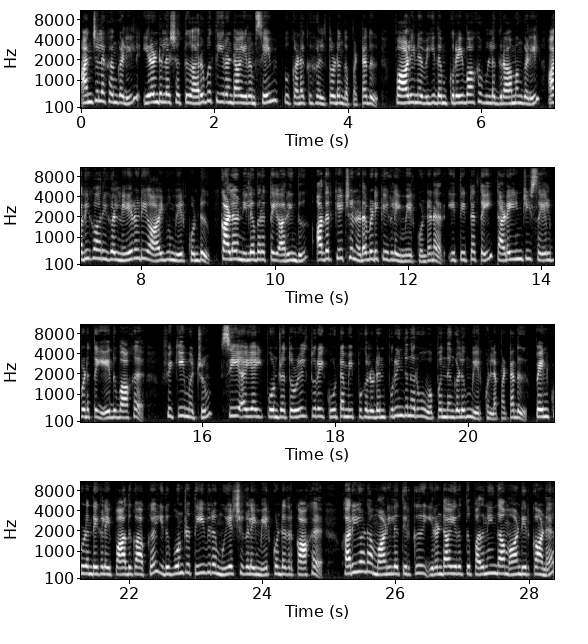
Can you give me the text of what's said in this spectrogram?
அஞ்சலகங்களில் இரண்டு லட்சத்து அறுபத்தி இரண்டாயிரம் சேமிப்பு கணக்குகள் தொடங்கப்பட்டது. பாலின விகிதம் குறைவாக உள்ள கிராமங்களில் அதிகாரிகள் நேரடி ஆய்வு மேற்கொண்டு கள நிலவரத்தை அறிந்து அதற்கேற்ற நடவடிக்கைகளை மேற்கொண்டனர். இத்திட்டத்தை தடையின்றி செயல்படுத்த ஏதுவாக ஃபிக்கி மற்றும் சிஐஐ போன்ற தொழில்துறை கூட்டமைப்புகளுடன் புரிந்துணர்வு ஒப்பந்தங்களும் மேற்கொள்ளப்பட்டது. பெண் குழந்தைகளை பாதுகாக்க இதுபோன்ற தீவிர முயற்சிகளை மேற்கொண்டதற்காக ஹரியானா மாநிலத்திற்கு இரண்டாயிரத்து பதினைந்தாம் ஆண்டிற்கான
